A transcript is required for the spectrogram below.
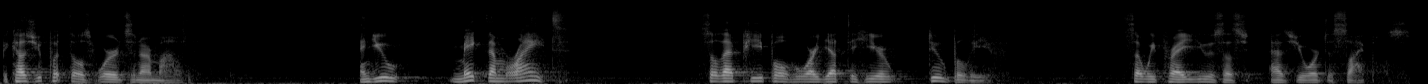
Because you put those words in our mouth and you make them right so that people who are yet to hear do believe. So we pray, use us as your disciples.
